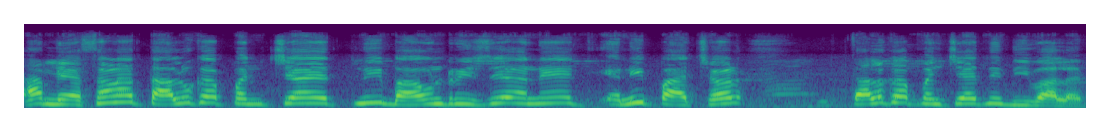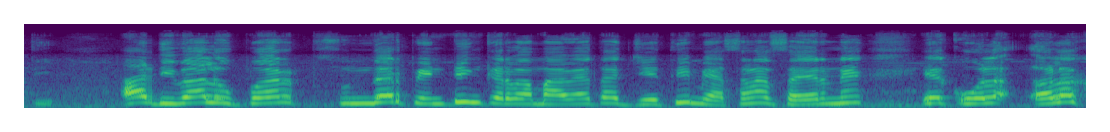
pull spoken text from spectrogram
આ મહેસાણા તાલુકા પંચાયતની બાઉન્ડ્રી છે અને એની પાછળ તાલુકા પંચાયતની દિવાલ હતી. આ દિવાલ ઉપર સુંદર પેઇન્ટિંગ કરવામાં આવ્યા હતા, જેથી મહેસાણા શહેરને એક અલગ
